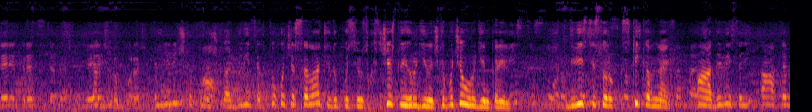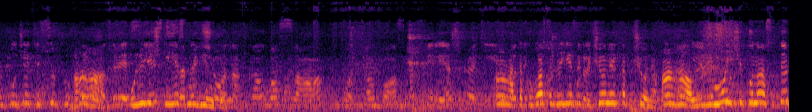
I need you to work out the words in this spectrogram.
04 31. Яєчко курочка. Лілічка курочка, дивіться, хто хоче салатик, допустим, з чистої грудиночки. По чому грудинка, Ліль? 240. Скільки в неї? А, дивіться, а, в тебе виходить все. Ага, у Лілічки є новинки. колбаса, вот колбаска, філешка и А, вот так у вас вже уже є запечена і копчена. Ага, лимончик у нас ти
